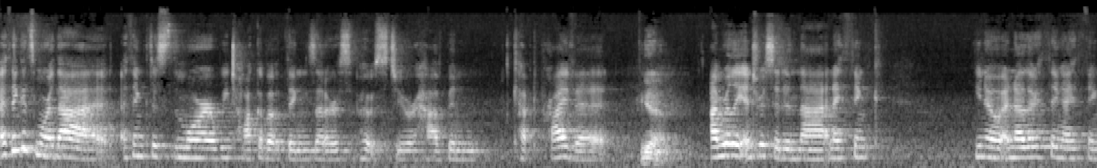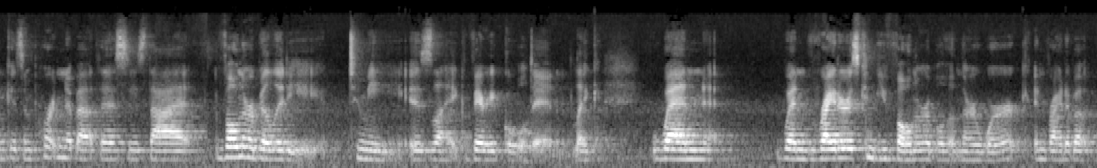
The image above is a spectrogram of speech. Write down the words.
I think it's more that. I think just the more we talk about things that are supposed to or have been kept private, Yeah. I'm really interested in that. And I think, you know, another thing I think is important about this is that vulnerability to me is like very golden. Like when when writers can be vulnerable in their work and write about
